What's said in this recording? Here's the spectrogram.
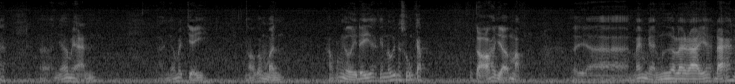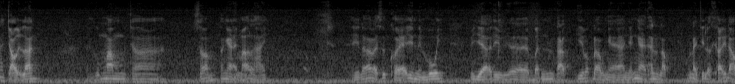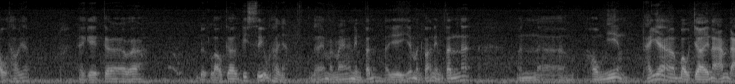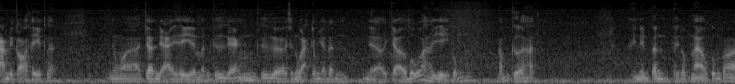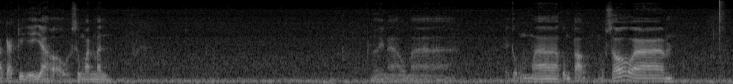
ờ, nhớ mấy ảnh. Nhớ mấy chị ngồi có mình. Không có người đi cái núi nó xuống cấp. Cỏ dở mọc. Rồi à, mấy ngày mưa lai rai á, đá nó trồi lên. Cũng mong cho sớm có ngày mở lại thì đó là sức khỏe với niềm vui. Bây giờ thì ờ, bệnh tật với bắt đầu nhà những ngày thanh lọc cái này chỉ là khởi đầu thôi á. Thì kiệt uh, ờ, ờ, được lộ cơ tí xíu thôi nha để mà mang cái niềm tin. Tại vì mình có niềm tin á mình uh, hồn nhiên thấy uh, bầu trời nó ảm đạm thì có thiệt đó. Nhưng mà trên vậy thì mình cứ gắng cứ sinh hoạt trong gia đình giờ chợ búa hay gì cũng đóng cửa hết. Thì niềm tin thì lúc nào cũng có các chư vị gia hộ xung quanh mình. Người nào mà thì cũng à, cũng tốt. Một số uh,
